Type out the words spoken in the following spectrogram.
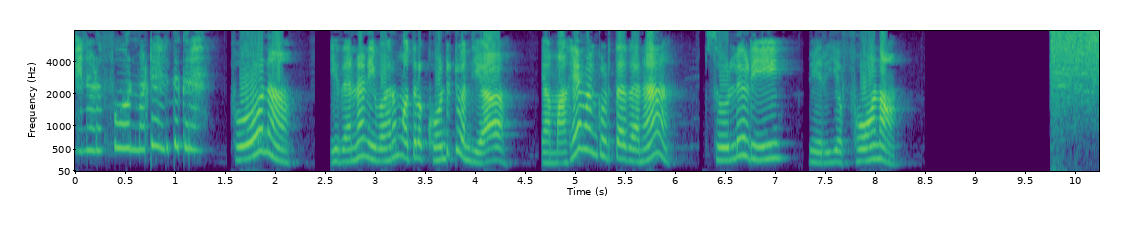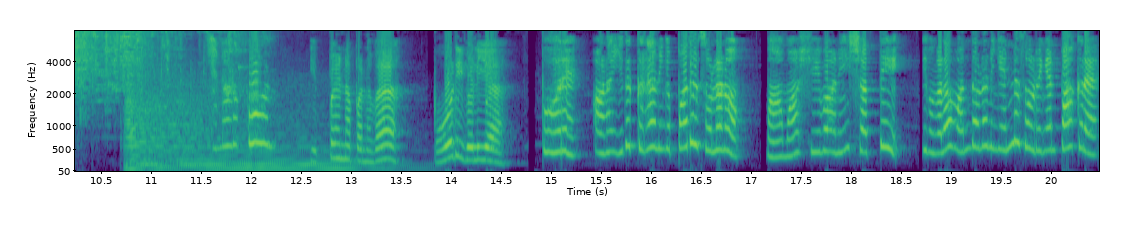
என்னோட ஃபோன் மட்டும் எடுத்துக்கிறேன். போனா இதென்ன நீ வரும் வரும்போதுல கொண்டுட்டு வந்தியா? என் மகன் வாங்கி கொடுத்தா தானே? சொல்லுடி பெரிய போனா என்னோட போன் இப்ப என்ன பண்ணுவ? போடி வெளிய. போறேன். ஆனா இதுக்கெல்லாம் நீங்க பதில் சொல்லணும். மாமா சிவானி சக்தி இவங்கெல்லாம் வந்தோட நீங்க என்ன சொல்றீங்கன்னு பாக்குறேன்.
